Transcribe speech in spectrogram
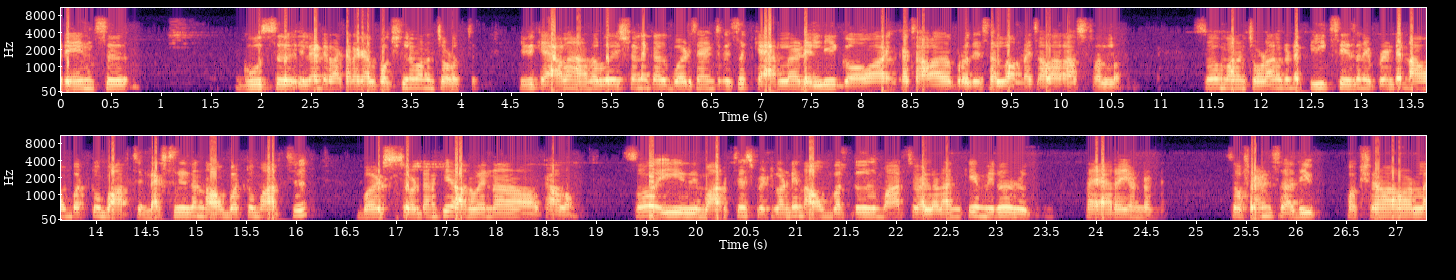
క్రేన్స్ గూస్ ఇలాంటి రకరకాల పక్షుల్ని మనం చూడొచ్చు. ఇవి కేవలం ఆంధ్రప్రదేశ్లోనే కాదు బర్డ్ సాంచురీస్ కేరళ ఢిల్లీ గోవా ఇంకా చాలా ప్రదేశాల్లో ఉన్నాయి చాలా రాష్ట్రాల్లో. సో మనం చూడాలనుకుంటే పీక్ సీజన్ ఎప్పుడంటే November to March. Next season November to March birds చూడడానికి అనువైన కాలం. సో ఇది మార్క్ చేసి పెట్టుకోండి నవంబర్ టు మార్చ్ వెళ్ళడానికి మీరు తయారై ఉండండి. సో ఫ్రెండ్స్ అది పక్షుల వల్ల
